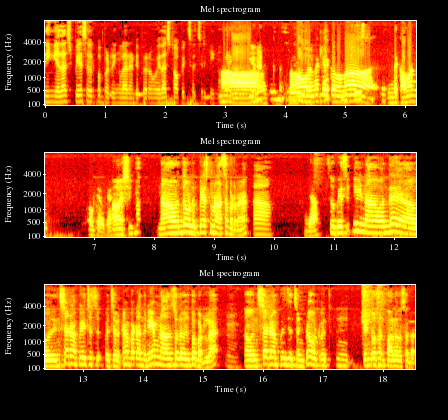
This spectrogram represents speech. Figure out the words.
நீங்க ஏதாச்சும் பேச விருப்பப்படுறீங்களா ரெண்டு பேரும்? ஏதாச்சும் டாபிக்ஸ் வச்சிருக்கீங்களா? நான் என்ன கேட்கணும்னா இந்த கமெண்ட் ஓகே ஓகே சிவா நான் வந்து ஒன்னு பேசணும்னு ஆசைப்படுறேன். சோ பேசிக்கலி நான் வந்து ஒரு இன்ஸ்டாகிராம் பேஜ் வச்சிருக்கேன் பட் அந்த நேம் நான் சொல்ல விருப்பப்படல. நான் இன்ஸ்டாகிராம் பேஜ் வச்சிருக்கேன் டென் தௌசண்ட் ஃபாலோவர்ஸோட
